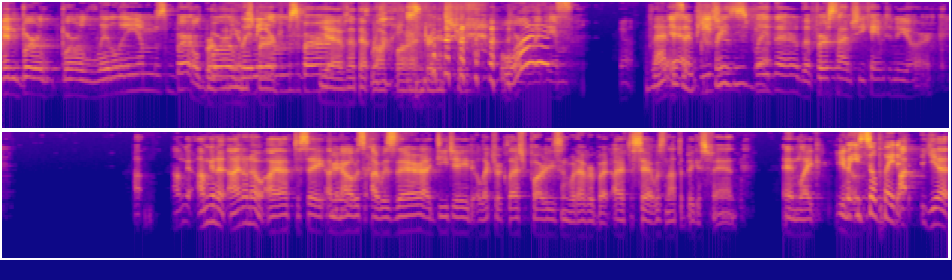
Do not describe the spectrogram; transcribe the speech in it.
in Ber- Berliniumsburg. Called Berliniumsburg. Berliniumsburg. Yeah, it was at that rock bar on Grand Street. Berlinium. What? That is Yeah, a Peaches crazy. played there the first time she came to New York. Uh, I'm, go- I'm gonna. I don't know. I have to say. I mean, I was I was there. I DJ'd electro clash parties and whatever, but I have to say I was not the biggest fan. And like you know, But you still played it. I, yeah.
